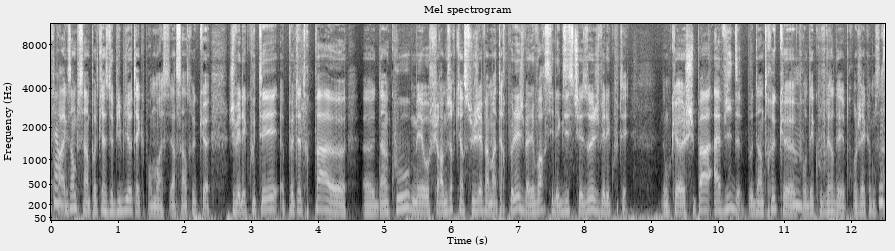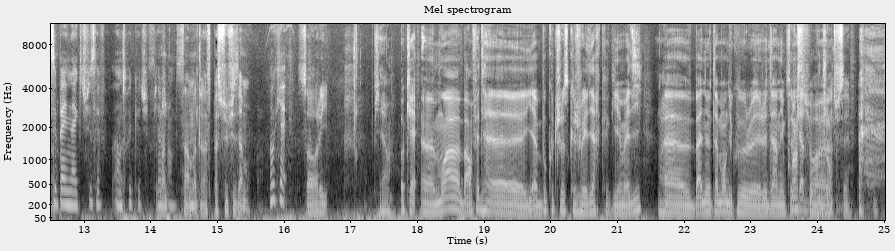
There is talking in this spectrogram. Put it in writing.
différent. par exemple, c'est un podcast de bibliothèque pour moi. C'est-à-dire, c'est un truc que je vais l'écouter, euh, peut-être pas euh, euh, d'un coup, mais au fur et à mesure qu'un sujet va m'interpeller, je vais aller voir s'il existe chez eux et je vais l'écouter. Donc, euh, je suis pas avide d'un truc euh, Mm. pour découvrir des projets comme ça. Oui, c'est pas une actu, c'est un truc que tu ça pioches. hein. ça m'intéresse pas suffisamment. Ok. Sorry. Pierre. Ok, euh, moi, bah en fait, euh, il y a beaucoup de choses que je voulais dire que Guillaume a dit, Ouais. Euh, bah notamment du coup le, le dernier point le cas sur. beaucoup de euh, gens, tu sais.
